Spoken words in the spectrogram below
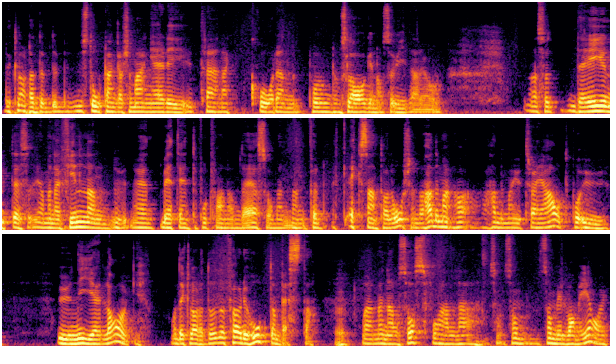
det är klart att det, det, hur stort engagemang är det i tränarkåren på ungdomslagen och så vidare. Och, alltså, det är ju inte, jag menar i Finland, nu vet jag inte fortfarande om det är så, men, men för x antal år sedan då hade man, hade man ju tryout på U, U9-lag. Och det är klart att då, då för du ihop de bästa. Mm. Jag menar, hos oss får alla som, som, som vill vara med i AIK,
